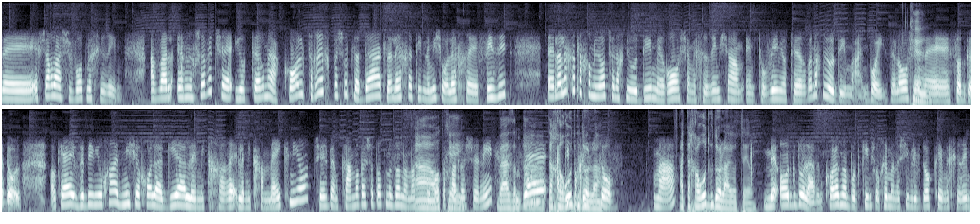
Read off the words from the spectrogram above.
אה, אפשר להשוות מחירים. אבל אני חושבת שיותר מהכל צריך פשוט לדעת ללכת, אם למי שהולך אה, פיזית, אה, ללכת לחנויות שאנחנו יודעים מראש, המחירים שם הם טובים יותר, ואנחנו יודעים מה הם. בואי, זה לא כן. כן. סוד גדול, אוקיי? ובמיוחד מי שיכול להגיע למתחרה, למתחמי קניות, שיש בהם כמה רשתות מזון ממש אה, קרובות אוקיי. אחד לשני, ואז זה התחרות גדולה. טוב. מה? התחרות גדולה יותר. מאוד גדולה, והם כל הזמן בודקים, שולחים אנשים לבדוק אה, מחירים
